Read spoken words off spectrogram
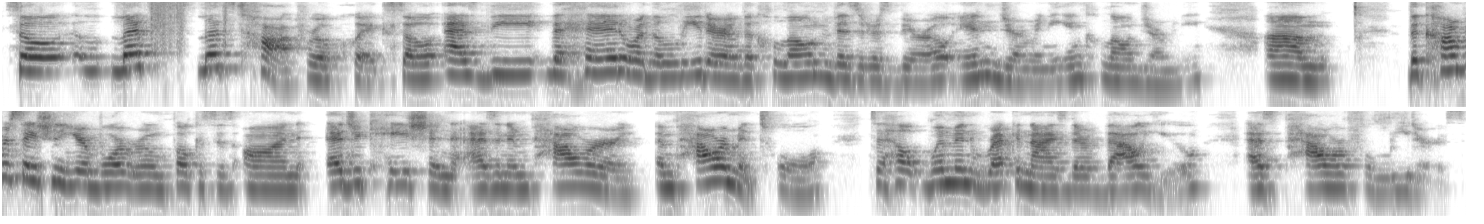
so let's let's talk real quick. So as the the head or the leader of the Cologne Visitors Bureau in Germany, in Cologne, Germany, um, the conversation in your boardroom focuses on education as an empowering empowerment tool to help women recognize their value as powerful leaders.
